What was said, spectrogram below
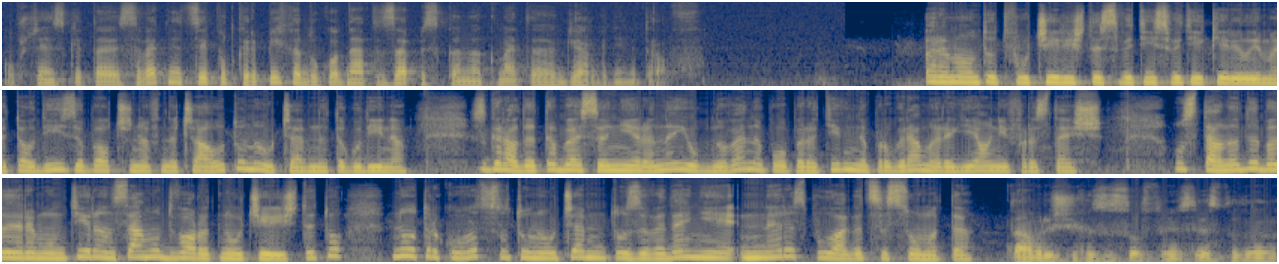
Общинските съветници подкрепиха докладната записка на кмета Георги Димитров. Ремонтът в училище Свети Свети Кирил и Методи започна в началото на учебната година. Сградата бе санирана и обновена по оперативна програма Региони в растеж. Остана да бъде ремонтиран само дворът на училището, но от ръководството на учебното заведение не разполагат със сумата. Там решиха със собствени средства да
